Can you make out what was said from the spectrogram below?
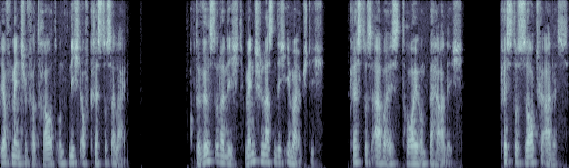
der auf Menschen vertraut und nicht auf Christus allein. Ob du willst oder nicht, Menschen lassen dich immer im Stich. Christus aber ist treu und beharrlich. Christus sorgt für alles.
